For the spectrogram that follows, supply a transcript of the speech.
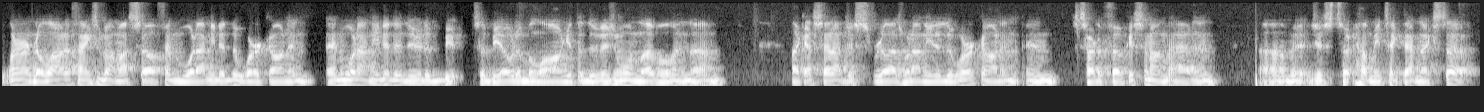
learned a lot of things about myself and what I needed to work on and, and what I needed to do to be to be able to belong at the Division One level. And um, like I said, I just realized what I needed to work on and, and started focusing on that. And um, it just took helped me take that next step.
